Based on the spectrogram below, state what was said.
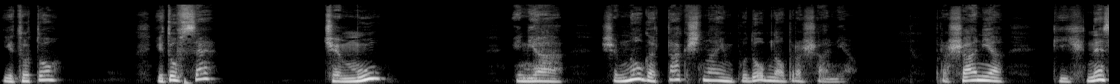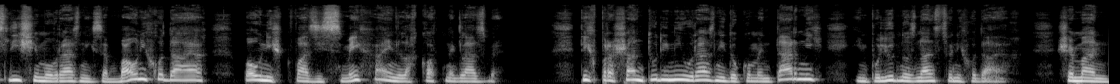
Je to to? Je to vse? Čemu? In ja, še mnoga takšna in podobna vprašanja. Vprašanja, ki jih ne slišimo v raznih zabavnih oddajah, polnih kvazi smeha in lahkotne glasbe. Teh vprašanj tudi ni v raznih dokumentarnih in poljudno-znanstvenih oddajah. Še manj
